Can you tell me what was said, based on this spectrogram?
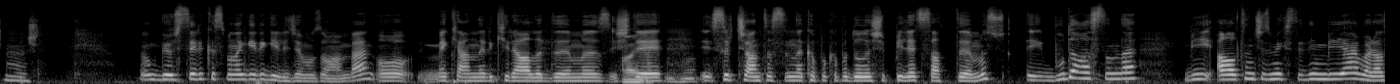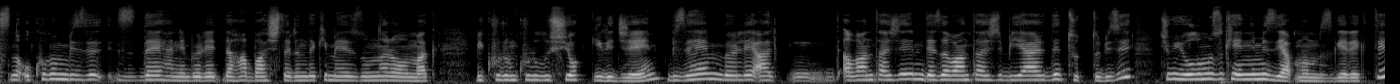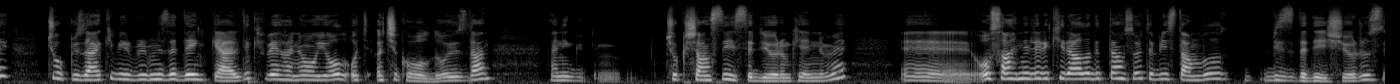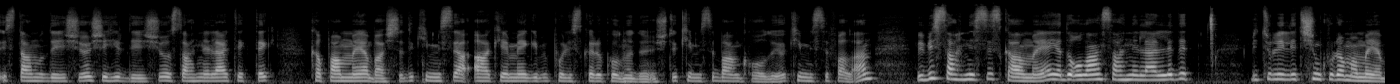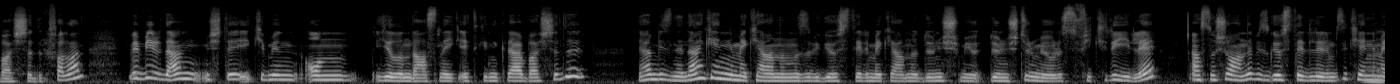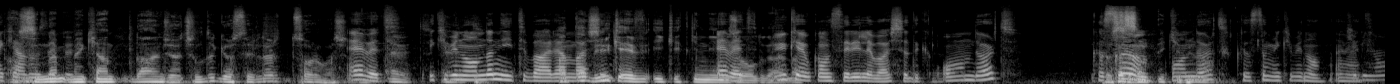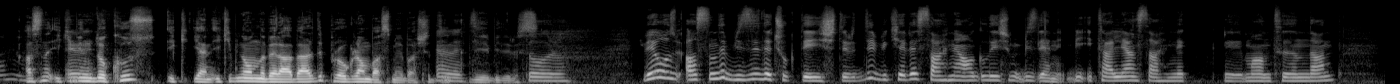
Evet. O gösteri kısmına geri geleceğim o zaman ben. O mekanları kiraladığımız işte Aynen. e, sırt çantasında kapı kapı dolaşıp bilet sattığımız. E, bu da aslında bir altın çizmek istediğim bir yer var. Aslında okulun bizde hani böyle daha başlarındaki mezunlar olmak, bir kurum kuruluş yok gireceğin. Bizi hem böyle avantajlı hem dezavantajlı bir yerde tuttu bizi. Çünkü yolumuzu kendimiz yapmamız gerekti çok güzel ki birbirimize denk geldik ve hani o yol açık oldu. O yüzden hani çok şanslı hissediyorum kendimi. Ee, o sahneleri kiraladıktan sonra tabii İstanbul biz de değişiyoruz. İstanbul değişiyor, şehir değişiyor. Sahneler tek tek kapanmaya başladı. Kimisi AKM gibi polis karakoluna dönüştü. Kimisi banka oluyor, kimisi falan. Ve biz sahnesiz kalmaya ya da olan sahnelerle de bir türlü iletişim kuramamaya başladık falan. Ve birden işte 2010 yılında aslında ilk etkinlikler başladı. Yani biz neden kendi mekanımızı bir gösteri mekanına dönüşmüyor, dönüştürmüyoruz fikriyle aslında şu anda biz gösterilerimizi kendi evet, mekanımızda aslında yapıyoruz. mekan daha önce açıldı, gösteriler sonra başladı. Evet. evet 2010'dan evet. itibaren Hatta başladı. Büyük Ev ilk etkinliğimiz evet, oldu galiba. Büyük Ev konseriyle başladık. 14 Kasım, Kasım 14 Kasım 2010. Evet. 2010 mu? Aslında 2009 evet. iki, yani 2010'la beraberdi program basmaya başladık evet. diyebiliriz. Doğru. Ve o aslında bizi de çok değiştirdi. Bir kere sahne algılayışım biz yani bir İtalyan sahne e, mantığından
